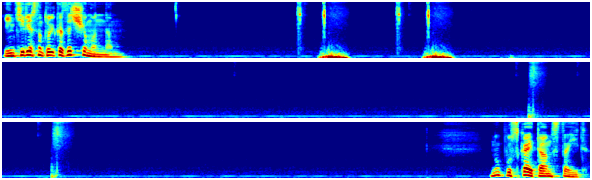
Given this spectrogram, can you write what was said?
Интересно только, зачем он нам? Ну, пускай там стоит.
